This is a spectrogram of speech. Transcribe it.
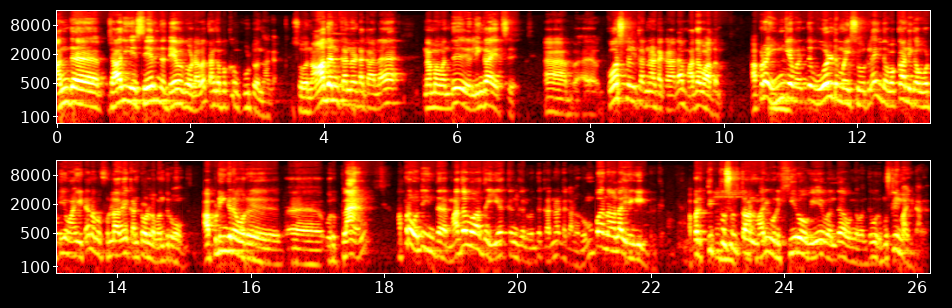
அந்த ஜாதியை சேர்ந்த தேவகவுடாவை தங்க பக்கம் கூட்டு வந்தாங்க ஸோ நாதன் கர்நாடகால நம்ம வந்து லிங்காயத்ஸ் கோஸ்டல் கர்நாடகால மதவாதம். அப்புறம். இங்க வந்து ஓல்டு மைசூர்ல இந்த ஒக்காலிகா ஓட்டியும் வாங்கிட்டா நம்ம ஃபுல்லாவே கண்ட்ரோல்ல வந்துருவோம். அப்படிங்கிற ஒரு ஒரு பிளான் அப்புறம் வந்து இந்த மதவாத இயக்கங்கள் வந்து கர்நாடகால ரொம்ப நாளா இயங்கிக்கிட்டு இருக்கு. அப்புறம் திப்பு. சுல்தான் மாதிரி ஒரு ஹீரோவையே வந்து அவங்க வந்து ஒரு முஸ்லீம் ஆக்கிட்டாங்க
